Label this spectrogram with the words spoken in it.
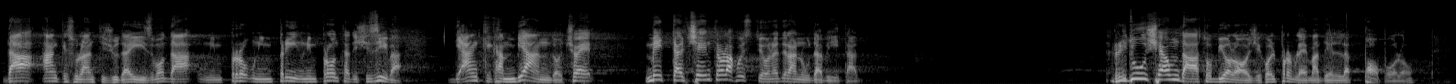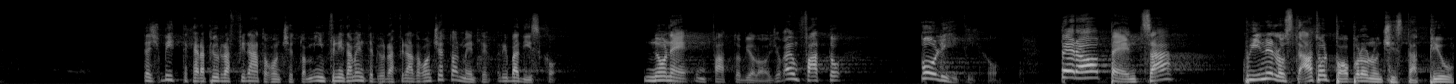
dà anche sull'antigiudaismo, dà un'impro- un'impr- un'impronta decisiva, anche cambiando, cioè mette al centro la questione della nuda vita. Riduce a un dato biologico il problema del popolo. De Schmidt, che era più infinitamente più raffinato concettualmente, ribadisco, non è un fatto biologico, è un fatto politico. Però pensa, qui nello Stato il popolo non ci sta più.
